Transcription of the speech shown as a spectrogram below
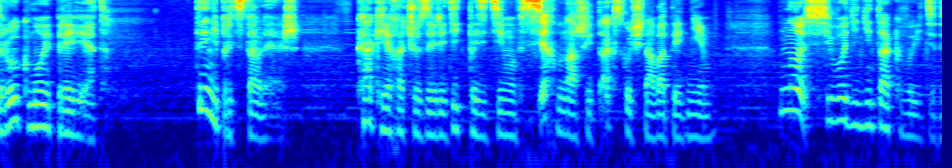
Друг мой, привет. Ты не представляешь, как я хочу зарядить позитивом всех в наши так скучноватые дни. Но сегодня не так выйдет,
